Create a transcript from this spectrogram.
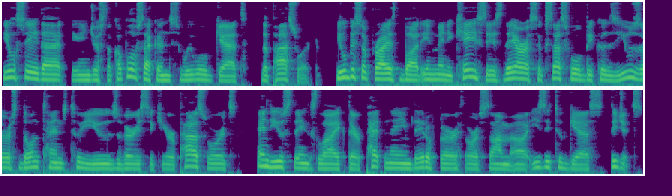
you'll see that in just a couple of seconds we will get the password. You'll be surprised, but in many cases, they are successful because users don't tend to use very secure passwords and use things like their pet name, date of birth, or some uh, easy to guess digits.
